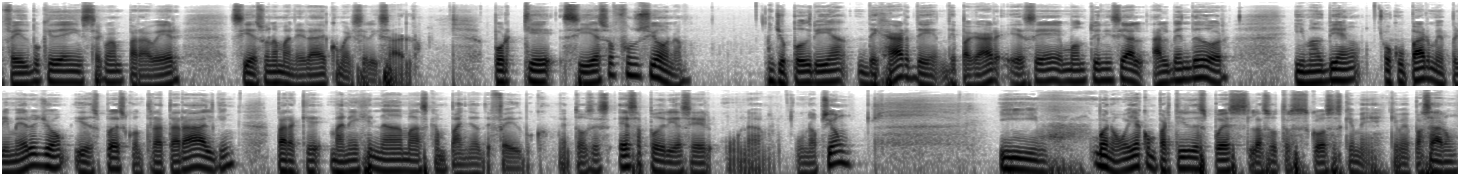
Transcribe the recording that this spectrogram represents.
Facebook y de Instagram para ver si es una manera de comercializarlo. Porque si eso funciona, yo podría dejar de, de, pagar ese monto inicial al vendedor y más bien ocuparme primero yo y después contratar a alguien para que maneje nada más campañas de Facebook. Entonces esa podría ser una, una opción. Y bueno, voy a compartir después las otras cosas que me, que me pasaron,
